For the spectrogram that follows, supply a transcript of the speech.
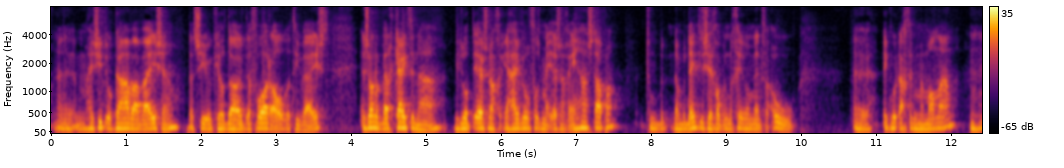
Mhm. Ehm, hij ziet Ogawa wijzen. Dat zie je ook heel duidelijk daarvoor al, dat hij wijst. En Sonnenberg kijkt erna. Die loopt eerst nog... Ja, hij wil volgens mij eerst nog één gaan stappen. Toen, dan bedenkt hij zich op een gegeven moment van... Oh, eh, ik moet achter mijn man aan. Mhm.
